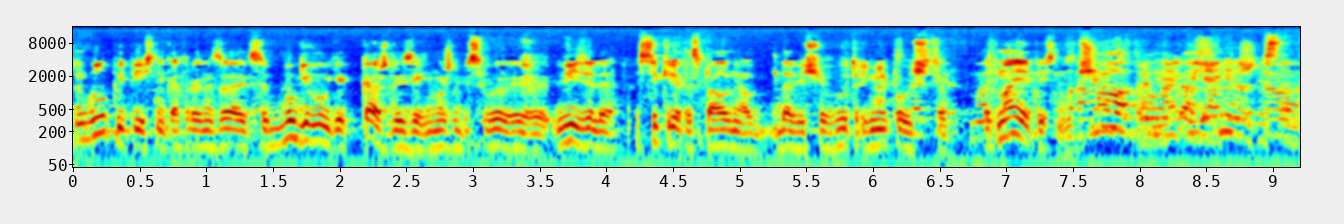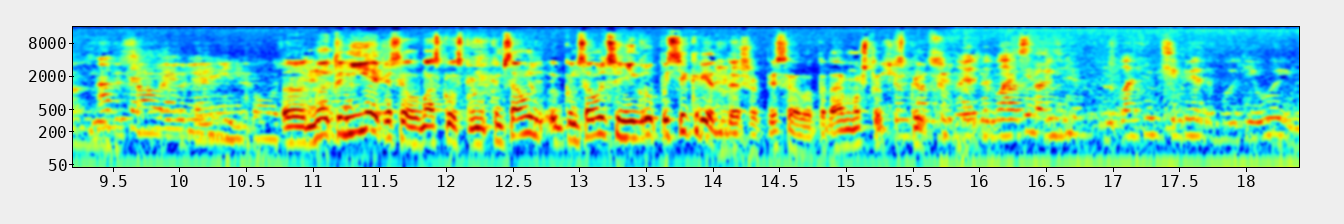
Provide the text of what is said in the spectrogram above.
Глупые песни, которые называются «Буги-вуги» каждый день. Может быть, вы видели, секрет исполнял давеча в утренней почте. Это моя песня. Почему автор не указывает, Э, Но это не я писал в московском комсомольце, не группа «Секрет» даже писала, потому что, так сказать, Но это на пластинке, на пластинке секрета будет его имя.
